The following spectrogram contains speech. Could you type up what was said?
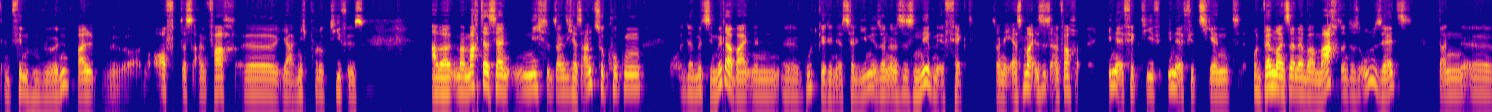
empfinden würden, weil äh, oft das einfach ja nicht produktiv ist. Aber man macht das ja nicht sozusagen sich das anzugucken, damit es den Mitarbeitenden gut geht in erster Linie, sondern es ist ein Nebeneffekt. Sondern erstmal ist es einfach ineffektiv, ineffizient. Und wenn man es dann aber macht und das umsetzt, dann, äh,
